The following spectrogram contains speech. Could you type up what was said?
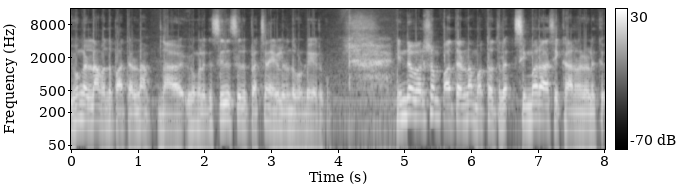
இவங்கள்லாம் வந்து பார்த்தோம்னா நான் இவங்களுக்கு சிறு சிறு பிரச்சனைகள் இருந்து கொண்டே இருக்கும். இந்த வருஷம் பார்த்தோம்னா மொத்தத்தில் சிம்ம ராசிக்காரர்களுக்கு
